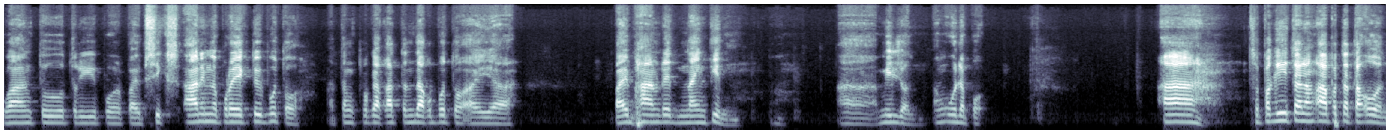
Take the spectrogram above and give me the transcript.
1, 2, 3, 4, 5, 6, anim na proyekto po to at ang pagkakatanda ko po to ay ah, 519 ah, million ang una po. Ah, sa pagitan ng apat na taon,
